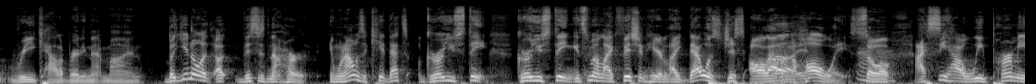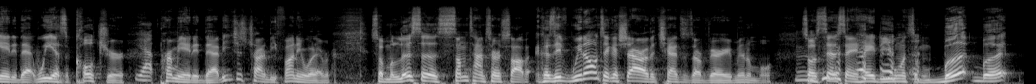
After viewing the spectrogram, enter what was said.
recalibrating that mind. But you know, what, uh, this is not her. And when I was a kid, that's girl, you stink, girl, you stink. It smelled like fish in here. Like that was just all out in Oh, the yeah. hallways. So I see how we permeated that. We as a culture Yep. permeated that. He's just trying to be funny or whatever. So Melissa, sometimes her soft because if we don't take a shower, the chances are very minimal. So instead of saying, "Hey, do you want some butt butt?"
